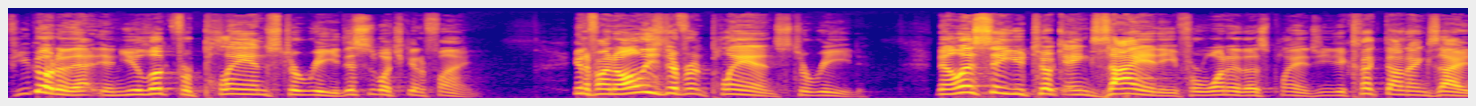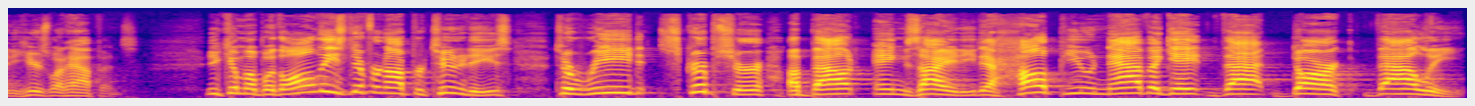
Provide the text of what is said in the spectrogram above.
If you go to that and you look for plans to read, this is what you're going to find. Going to find all these different plans to read. Now, let's say you took anxiety for one of those plans. You clicked on anxiety. Here's what happens you come up with all these different opportunities to read scripture about anxiety to help you navigate that dark valley.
